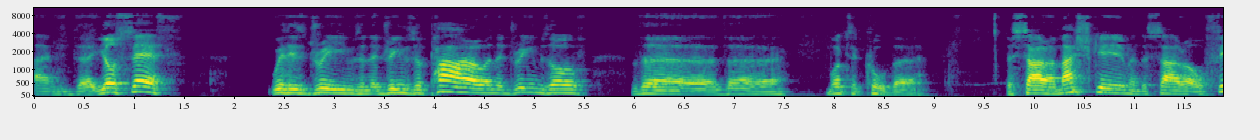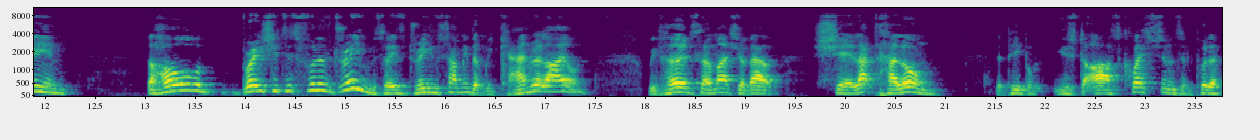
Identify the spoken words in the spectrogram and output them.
and uh, Yosef, with his dreams and the dreams of Paro and the dreams of the, the, what's it called, the, the Sar HaMashkim and the Sar HaOfim. The whole Breshit is full of dreams. So is dreams something that we can rely on? We've heard so much about Shelat Chalom, that people used to ask questions and put a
